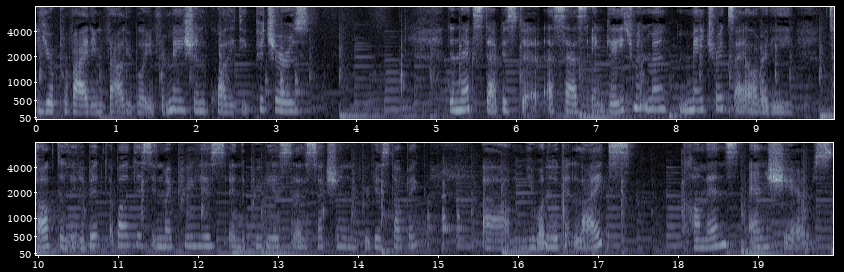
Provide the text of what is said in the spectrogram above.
you're providing valuable information, quality pictures the next step is to assess engagement metrics. I already talked a little bit about this in my previous in the previous uh, section, previous topic. Um, you want to look at likes, comments, and shares.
